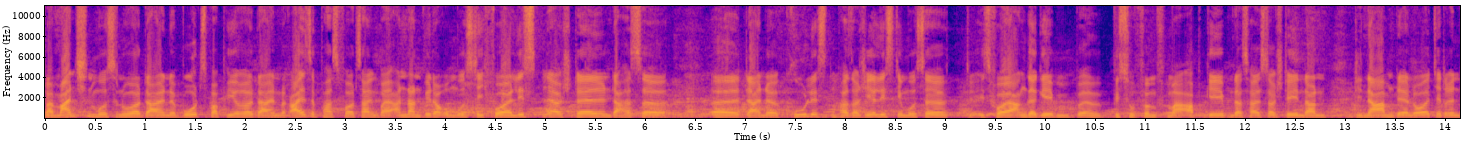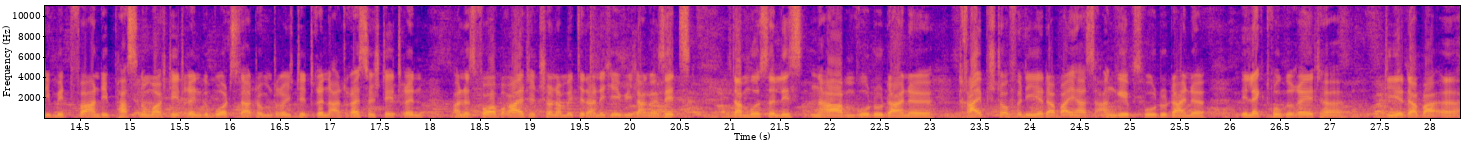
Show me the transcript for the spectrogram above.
Bei manchen musst du nur deine Bootspapiere, deinen Reisepass vorzeigen. Bei anderen wiederum musste ich vorher Listen erstellen. Da hast du äh, deine Crewlisten, Passagierlisten, die, musste, die ist vorher angegeben, äh, bis zu fünfmal abgeben. Das heißt, da stehen dann die Namen der Leute drin, die mitfahren. Die Passnummer steht drin, Geburtsdatum steht drin, Adresse steht drin. Alles vorbereitet schon, damit du da nicht ewig lange sitzt. Dann musst du Listen haben, wo du deine Treibstoff Treibstoffe, die ihr dabei hast, angibst, wo du deine Elektrogeräte, die ihr dabei,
